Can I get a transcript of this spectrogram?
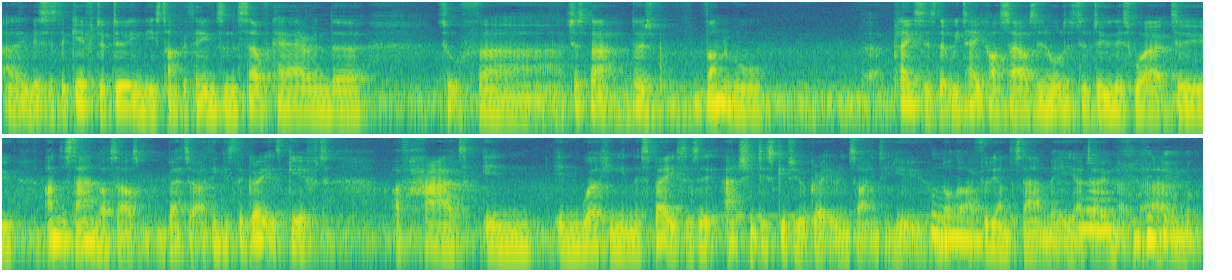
I think this is the gift of doing these type of things and the self care and the sort of uh, just that those vulnerable uh, places that we take ourselves in order to do this work to understand ourselves better. I think it's the greatest gift I've had in in working in this space is it actually just gives you a greater insight into you. Not that I fully understand me. I don't. Um,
